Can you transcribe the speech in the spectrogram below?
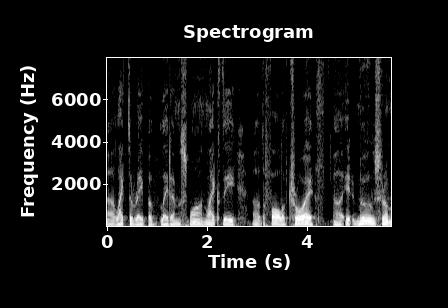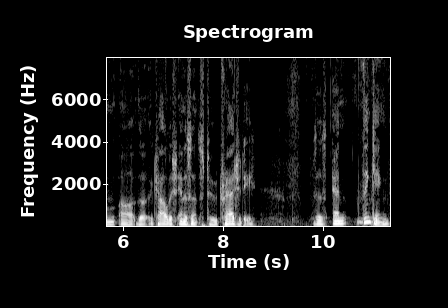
uh, like the rape of Leda and the Swan, like the uh, the fall of Troy, uh, it moves from uh, the childish innocence to tragedy. Says, and thinking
